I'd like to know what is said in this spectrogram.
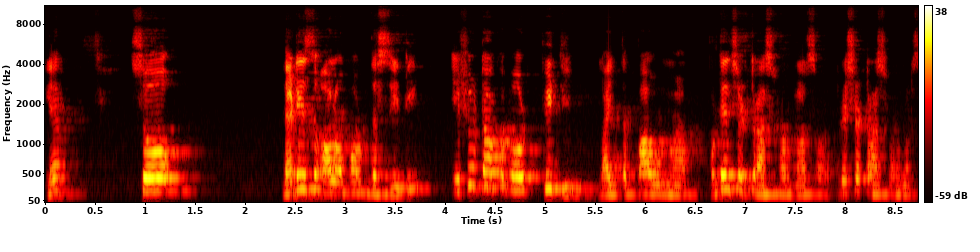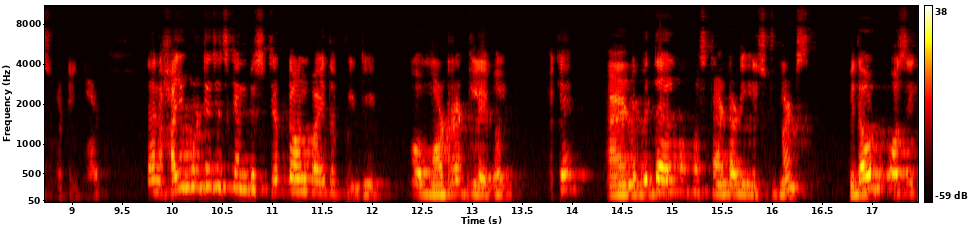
Yeah so that is all about the CT if you talk about PT like the power potential transformers or pressure transformers what you call then high voltages can be stepped down by the PT to a moderate level okay? And with the help of a standard instruments without causing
